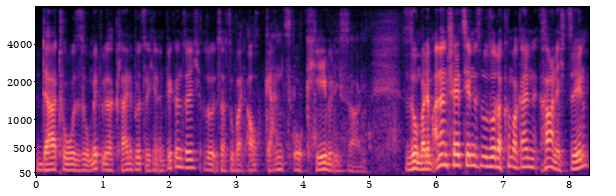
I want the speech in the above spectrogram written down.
dato so mit. Wie gesagt, kleine Würzelchen entwickeln sich, also ist das soweit auch ganz okay, würde ich sagen. So, bei dem anderen Schätzchen ist nur so, da können wir kein, gar nichts sehen.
